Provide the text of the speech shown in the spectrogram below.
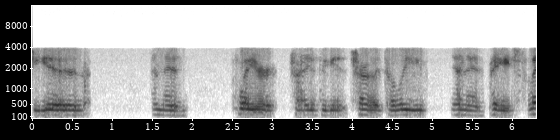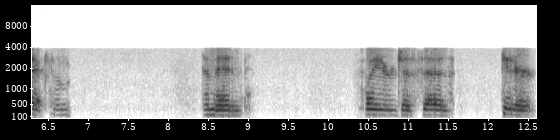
she is. And then Flair tries to get Charlotte to leave, and then Paige slaps him. And then Flair just says, get her,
